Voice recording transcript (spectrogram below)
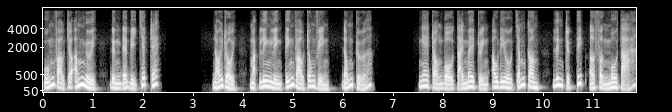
Uống vào cho ấm người, đừng để bị chết rét. Nói rồi, mặt liên liền tiến vào trong viện, đóng cửa. Nghe trọn bộ tại mê truyện audio.com, link trực tiếp ở phần mô tả.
